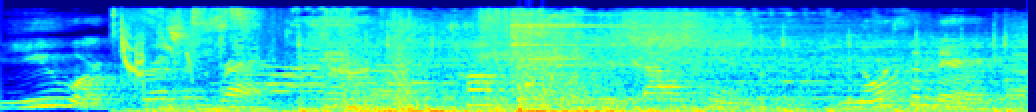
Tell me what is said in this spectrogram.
You are currently ranked top of the South End, North America.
